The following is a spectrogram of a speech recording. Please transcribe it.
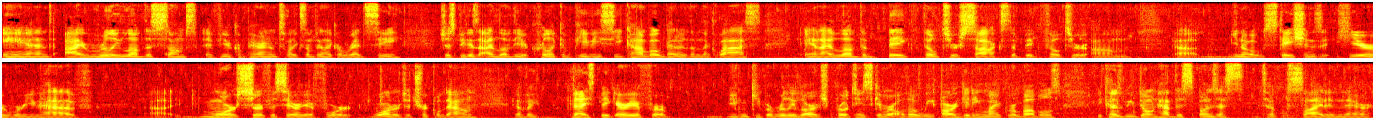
And I really love the sumps if you're comparing them to like something like a Red Sea just because I love the acrylic and PVC combo better than the glass. And I love the big filter socks, the big filter, um, uh, you know, stations here where you have uh, more surface area for water to trickle down. You have a nice big area for you can keep a really large protein skimmer although we are getting micro bubbles because we don't have this sponge that's to slide in there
